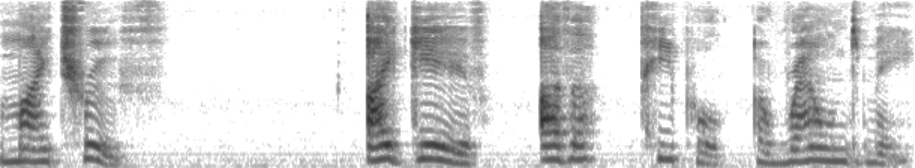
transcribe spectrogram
my truth, I give other people around me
